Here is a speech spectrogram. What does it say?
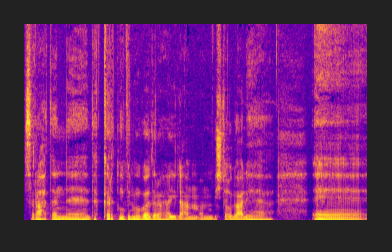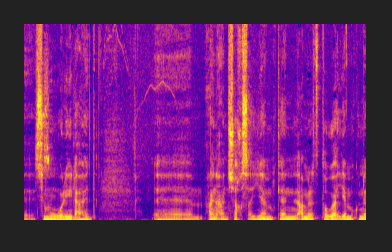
صراحة آه، ذكرتني في المبادرة هاي اللي عم عم بيشتغلوا عليها آه، سمو ولي العهد. آه، عن عن شخص أيام كان العمل التطوعي أيام ما كنا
